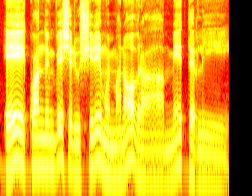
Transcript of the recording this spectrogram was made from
e quando invece riusciremo in manovra a metterli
